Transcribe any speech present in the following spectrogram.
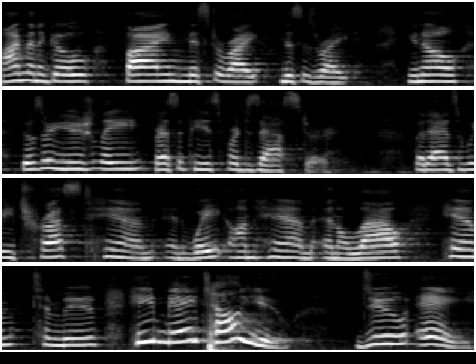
I'm going to go find Mr. Right, Mrs. Right. You know, those are usually recipes for disaster. But as we trust Him and wait on Him and allow Him to move, He may tell you, do A.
